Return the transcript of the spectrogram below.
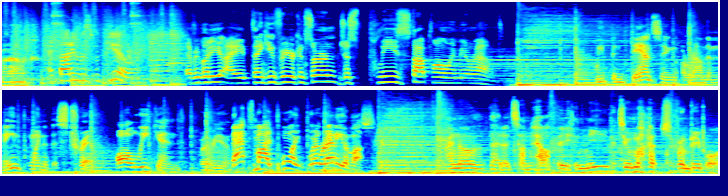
What about Alex? I thought he was with you. Everybody, I thank you for your concern. Just please stop following me around. We've been dancing around the main point of this trip all weekend. Where were you? That's my point. Where were any of us? I know that it's unhealthy to need too much from people,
